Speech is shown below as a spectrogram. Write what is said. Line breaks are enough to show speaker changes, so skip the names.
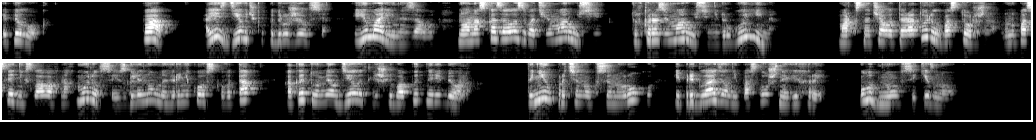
Эпилог. «Пап, а я с девочкой подружился. Ее Мариной зовут, но она сказала звать ее Марусей. Только разве Маруся не другое имя?» Марк сначала тараторил восторженно, но на последних словах нахмурился и взглянул на Верняковского так, как это умел делать лишь любопытный ребенок. Даниил протянул к сыну руку и пригладил непослушные вихры, улыбнулся, кивнул.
